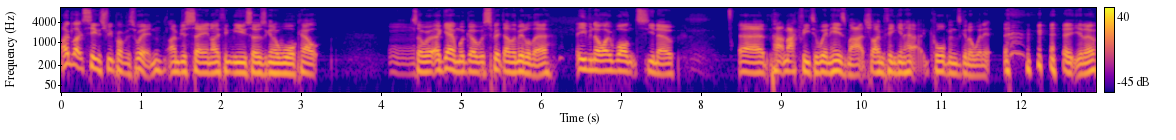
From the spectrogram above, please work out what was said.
I'd like to see the Street Profits win. I'm just saying I think the Usos are going to walk out. So uh, again, we'll go we'll split down the middle there. Even though I want you know uh, Pat McAfee to win his match, I'm thinking Corbin's going to win it. you know.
